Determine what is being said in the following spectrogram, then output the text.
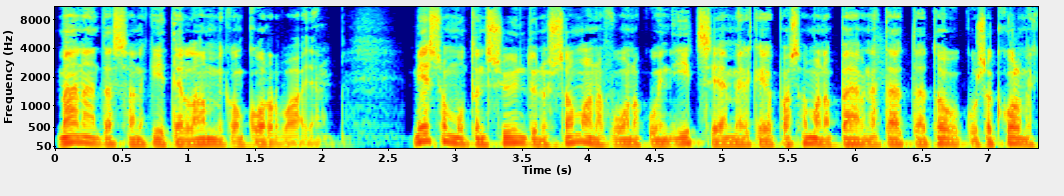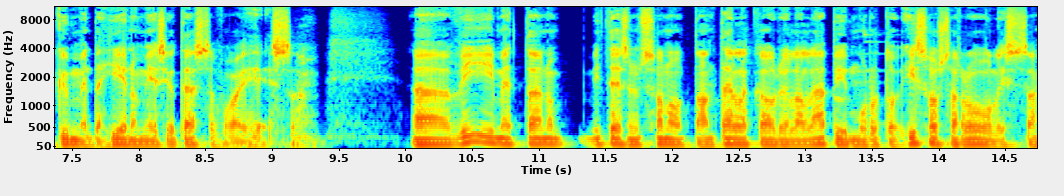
Mä näen tässä ainakin itse lammikon korvaajan. Mies on muuten syntynyt samana vuonna kuin itse ja melkein jopa samana päivänä täyttää toukokuussa 30 hieno mies jo tässä vaiheessa. Ää, viime, tai no miten se nyt sanotaan, tällä kaudella läpimurto isossa roolissa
